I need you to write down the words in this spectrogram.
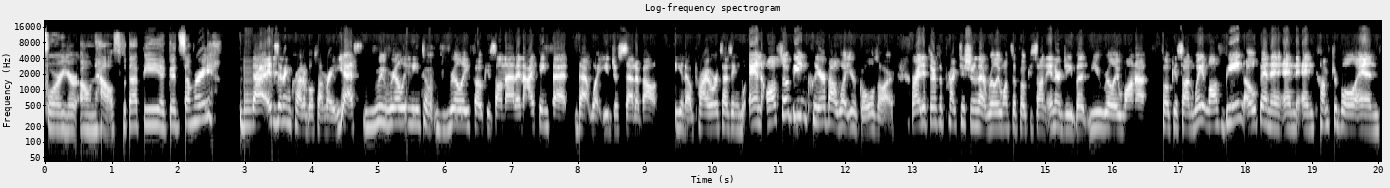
for your own health. Would that be a good summary? That is an incredible summary. Yes, we really need to really focus on that. And I think that that what you just said about you know prioritizing and also being clear about what your goals are right if there's a practitioner that really wants to focus on energy but you really want to focus on weight loss being open and, and and comfortable and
